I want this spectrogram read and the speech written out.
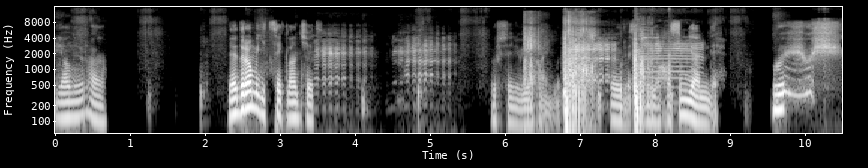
Yanıyor ha. Nether'a mı gitsek lan chat? Dur seni bir yakayım. Öyle seni yakasım geldi. Uy, uş.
